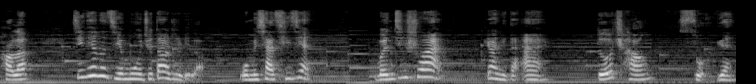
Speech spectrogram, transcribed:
好了，今天的节目就到这里了，我们下期见。文姬说爱，让你的爱得偿所愿。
